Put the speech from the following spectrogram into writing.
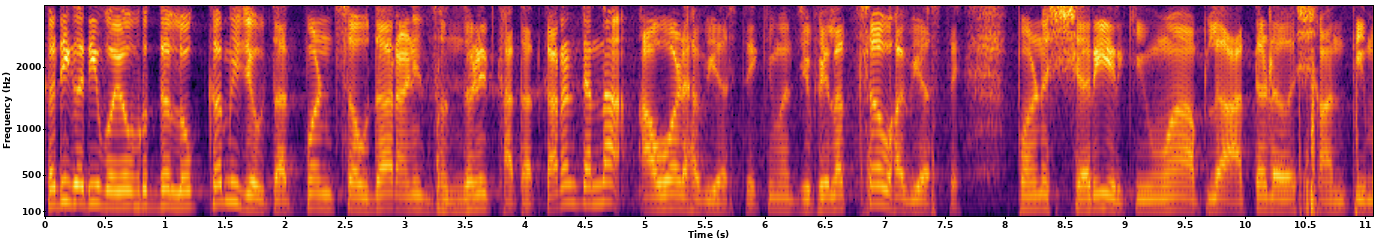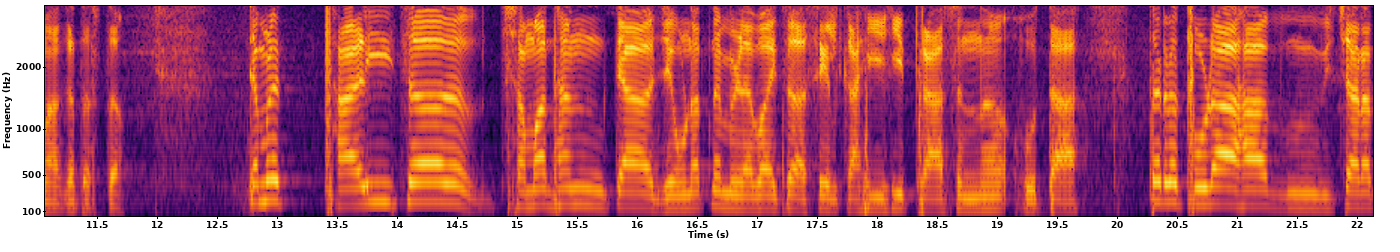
कधीकधी वयोवृद्ध लोक कमी जेवतात पण चवदार आणि झणझणीत खातात. कारण त्यांना आवड हवी असते किंवा जिभेला चव हवी असते. पण शरीर किंवा आपलं आतडं शांती मागत असतं. त्यामुळे थाळीचं समाधान त्या जेवणातनं मिळवायचं असेल काहीही त्रास न होता तर थोडा हा विचारात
